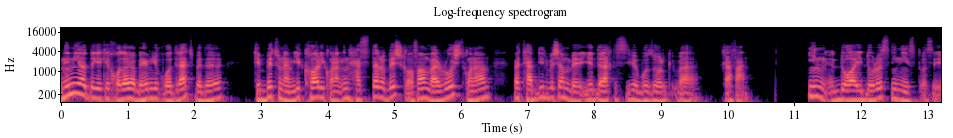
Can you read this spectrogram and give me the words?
نمیاد بگه که خدایا بهم یه قدرت بده که بتونم یه کاری کنم این هسته رو بشکافم و رشد کنم و تبدیل بشم به یه درخت سیب بزرگ و خفن. این دعای درستی نیست واسه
